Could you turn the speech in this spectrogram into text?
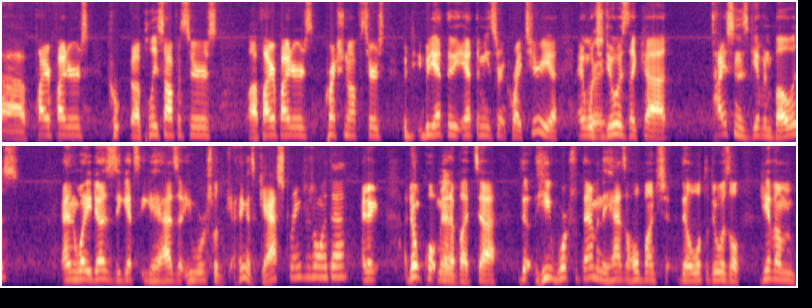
uh, firefighters, uh, police officers, uh, firefighters, correction officers. But but you have to you have to meet certain criteria. And what you do is like uh, Tyson is given bows, and what he does is he gets he has a, he works with I think it's gas strings or something like that. I don't, don't quote me on it, but uh, the, he works with them and he has a whole bunch. They'll what they'll do is they'll give him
